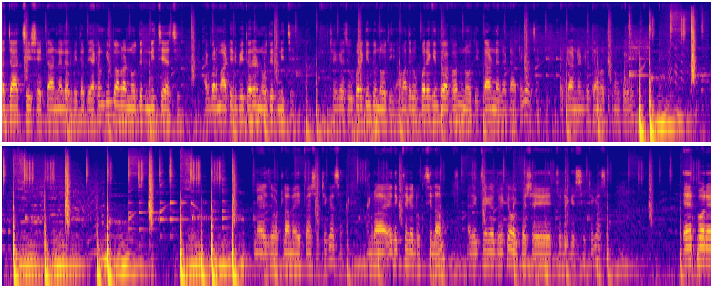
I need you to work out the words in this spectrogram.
আমরা যাচ্ছি সেই টার্নেলের ভিতর দিয়ে। এখন কিন্তু আমরা নদীর নিচে আছি। একবার মাটির ভিতরে, নদীর নিচে। ঠিক আছে? উপরে কিন্তু নদী। আমাদের উপরে কিন্তু এখন নদী, টার্নেল এটা, ঠিক আছে? এই টার্নেলটাতে আমরা অতিক্রম করি যে উঠলাম এই পাশে, ঠিক আছে? আমরা এদিক থেকে ঢুকছিলাম। এদিক থেকে ঢুকে ওই পাশে চলে গেছি, ঠিক আছে? এরপরে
